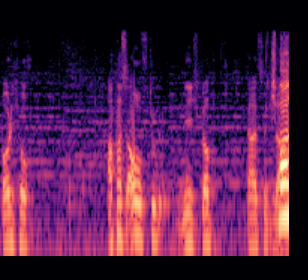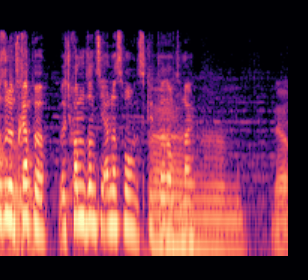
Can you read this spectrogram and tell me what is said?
bau dich hoch. Ah, pass auf, du. Nee, ich glaube, da ist nicht Ich baue so eine oder so. Treppe. Ich komme sonst nicht anders hoch. Das geht dann auch zu lang. Ähm, Ja,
